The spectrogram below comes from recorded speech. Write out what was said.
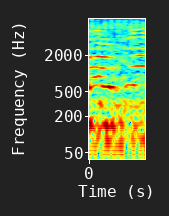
go, go!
